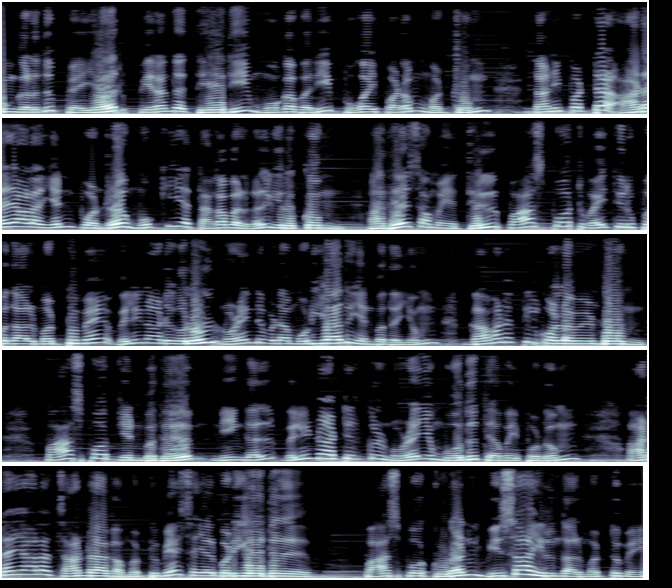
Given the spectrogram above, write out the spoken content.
உங்களது பெயர் பிறந்த தேதி முகவரி புகைப்படம் மற்றும் தனிப்பட்ட அடையாள எண் போன்ற முக்கிய தகவல்கள் இருக்கும். அதே சமயத்தில் பாஸ்போர்ட் வைத்திருப்பதால் மட்டுமே வெளிநாடுகளுள் நுழைந்துவிட முடியாது என்பதையும் கவனத்தில் கொள்ள வேண்டும். பாஸ்போர்ட் என்பது நீங்கள் வெளிநாட்டிற்குள் நுழையும் போது தேவைப்படும் அடையாள சான்றாக மட்டுமே செயல்படுகிறது. பாஸ்போர்ட்டுடன் விசா இருந்தால் மட்டுமே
